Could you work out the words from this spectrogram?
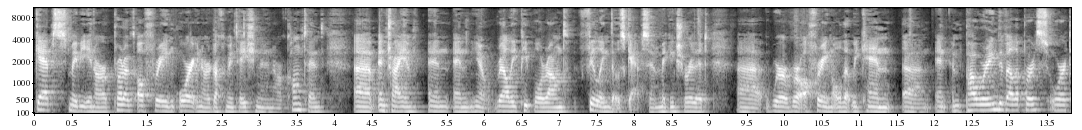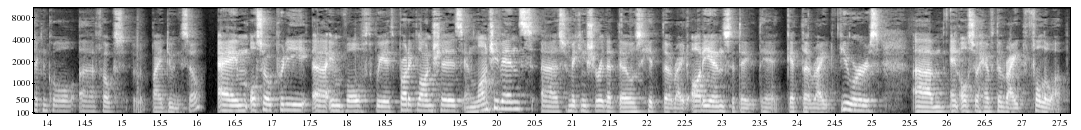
gaps maybe in our product offering or in our documentation and our content um, and try and, and and you know rally people around filling those gaps and making sure that uh, we're we're offering all that we can um, and empowering developers or technical uh, folks uh, by doing so. I'm also pretty uh, involved with product launches and launch events, so making sure that those hit the right audience, that they, they get the right viewers, um, and also have the right follow up.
